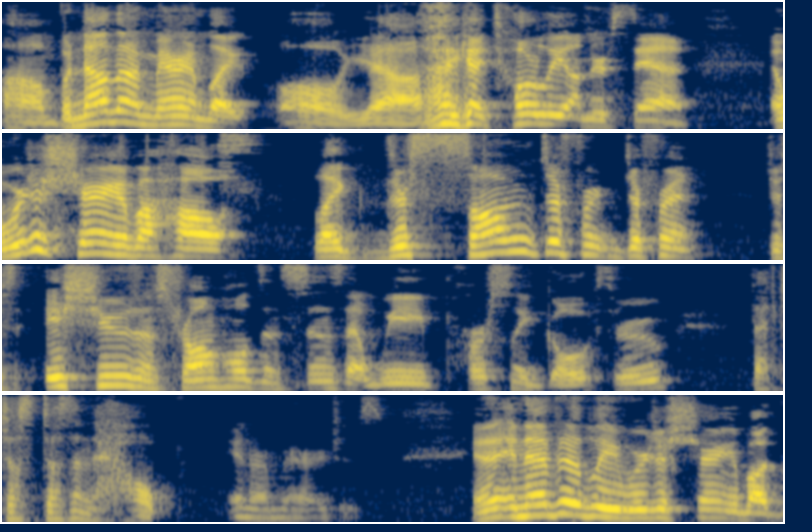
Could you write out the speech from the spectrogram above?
Um, but now that I'm married, I'm like, oh yeah, like I totally understand and we're just sharing about how like there's some different different just issues and strongholds and sins that we personally go through that just doesn't help in our marriages. And inevitably, we're just sharing about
